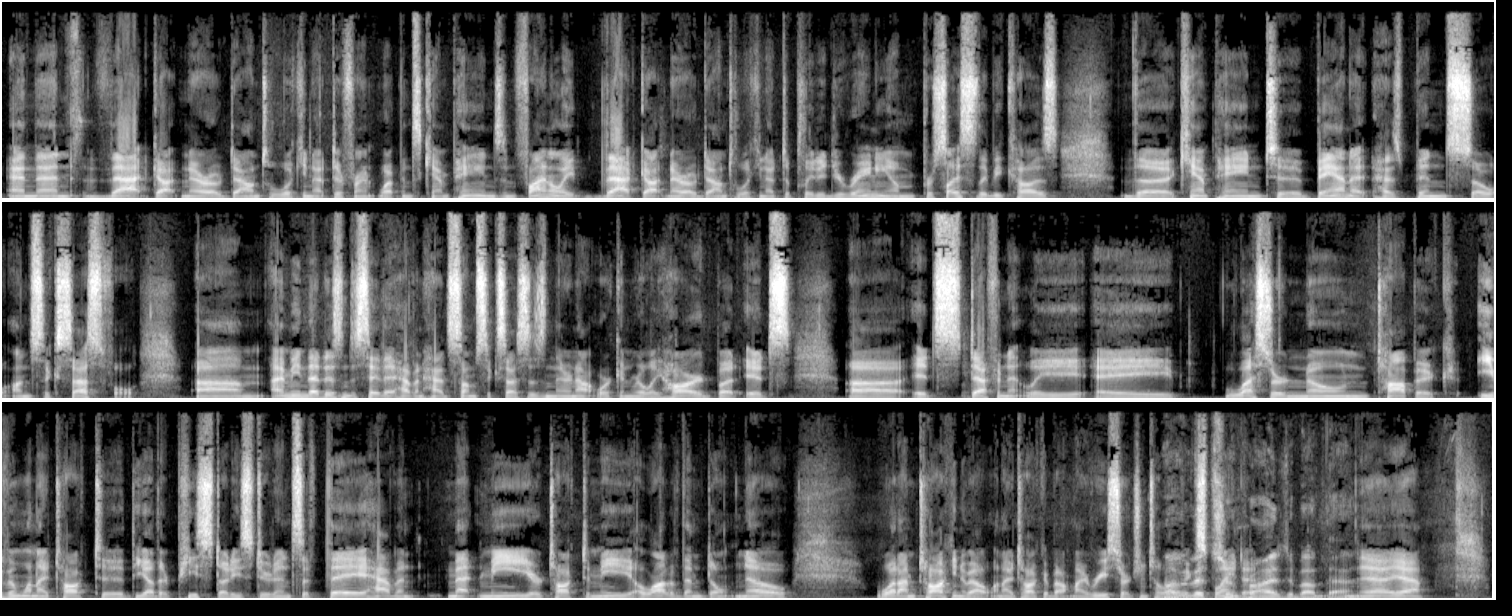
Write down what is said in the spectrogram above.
And then that got narrowed down to looking at different weapons campaigns, and finally that got narrowed down to looking at depleted uranium, precisely because the campaign to ban it has been so unsuccessful. Um, I mean, that isn't to say they haven't had some successes and they're not working really hard, but it's uh, it's definitely a lesser known topic. Even when I talk to the other peace study students, if they haven't met me or talked to me, a lot of them don't know what I'm talking about when I talk about my research until I'm I've a bit explained surprised it. about that. Yeah, yeah.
